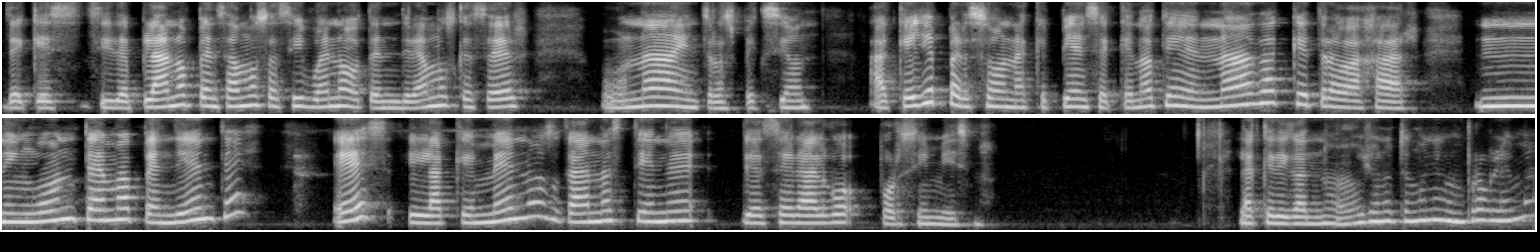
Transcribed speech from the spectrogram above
de que si de plano pensamos así, bueno, tendríamos que hacer una introspección. Aquella persona que piense que no tiene nada que trabajar, ningún tema pendiente, es la que menos ganas tiene de hacer algo por sí misma. La que diga, no, yo no tengo ningún problema.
